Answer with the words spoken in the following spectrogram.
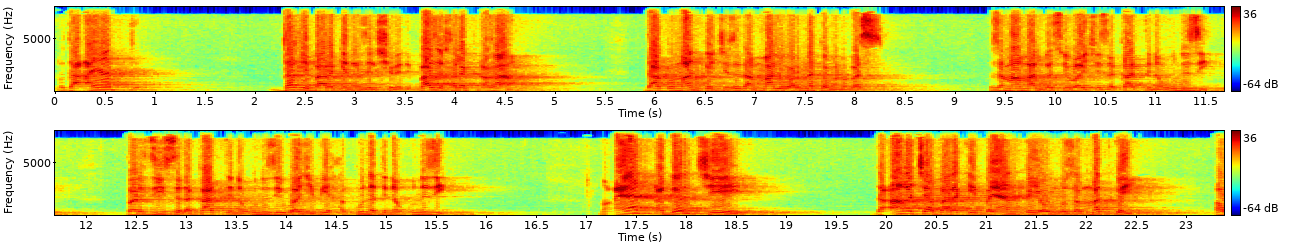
نو دا آیات دغه بارکه نازل شوه دي بعض خلک هغه دا ګمان کوي چې زه دا مال ورنکم نو بس زما مال بس وای چې زکات نه ونزي فرضي صدقات نه ونزي واجبي حقونه نه ونزي نو آیات اگر چې دا هغه چا بارکه بیان کوي او مذمت کوي او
